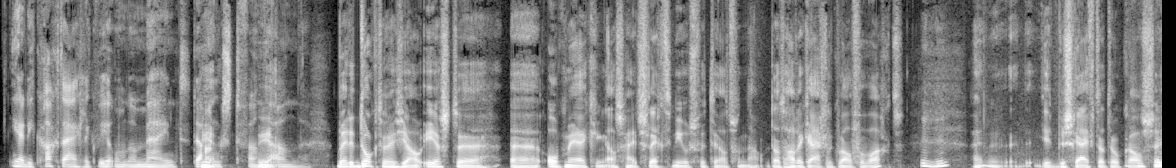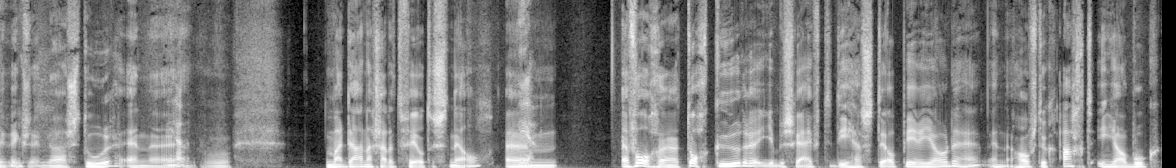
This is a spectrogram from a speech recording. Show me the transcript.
ja, die kracht eigenlijk weer ondermijnt. De Ja. angst van Ja. de ander. Bij de dokter is jouw eerste eh, opmerking als hij het slechte nieuws vertelt van nou, dat had ik eigenlijk wel verwacht. Mhm. Je beschrijft dat ook als eh, ik stoer. En, eh. Maar daarna gaat het veel te snel. Ehm, Er volgen toch kuren. Je beschrijft die herstelperiode. Hè? En hoofdstuk 8 in jouw boek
